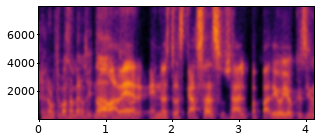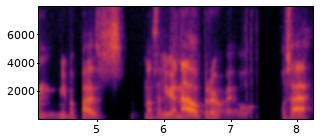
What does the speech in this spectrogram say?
En el norte pasa menos. Y no, a ver, en nuestras casas, o sea, el papá, digo yo que sí, mi papá es más alivianado, pero, eh, o, sea,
